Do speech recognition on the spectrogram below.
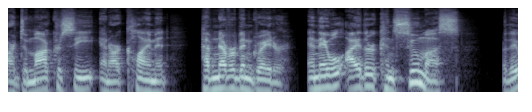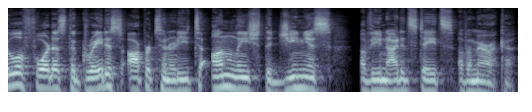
our democracy, and our climate have never been greater, and they will either consume us or they will afford us the greatest opportunity to unleash the genius of the United States of America.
